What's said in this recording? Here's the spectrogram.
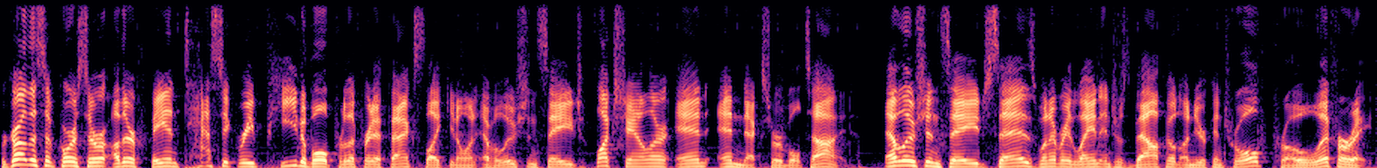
Regardless, of course, there are other fantastic repeatable proliferate effects like, you know, an Evolution Sage, Flux Channeler, and Inexorable Tide. Evolution Sage says whenever a land enters the battlefield under your control, proliferate.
